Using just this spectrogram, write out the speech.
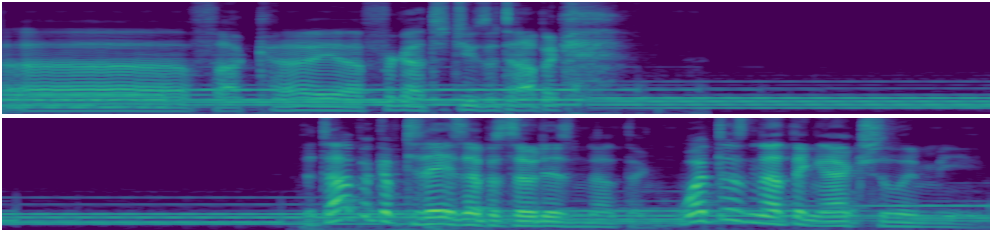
Uh. Fuck, I uh, forgot to choose a topic. Topic of today's episode is nothing. What does nothing actually mean?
